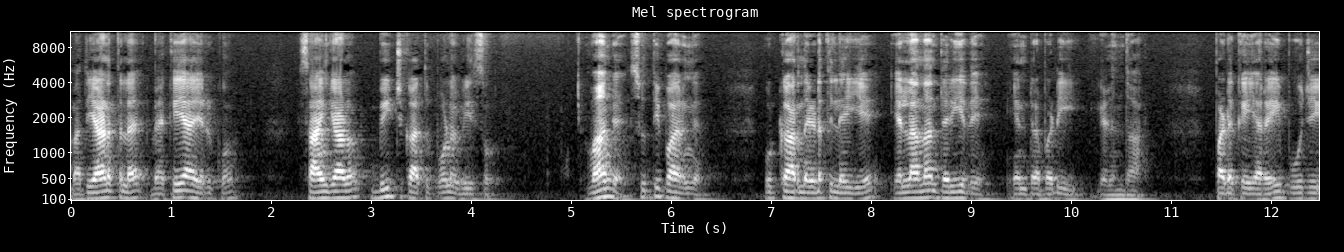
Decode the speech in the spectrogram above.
மத்தியானத்தில் வெக்கையாக இருக்கும். சாயங்காலம் பீச் காற்று போல வீசும். வாங்க சுற்றி பாருங்க. உட்கார்ந்த இடத்திலேயே எல்லாம் தான் தெரியுதே என்றபடி எழுந்தார். படுக்கை அறை பூஜை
